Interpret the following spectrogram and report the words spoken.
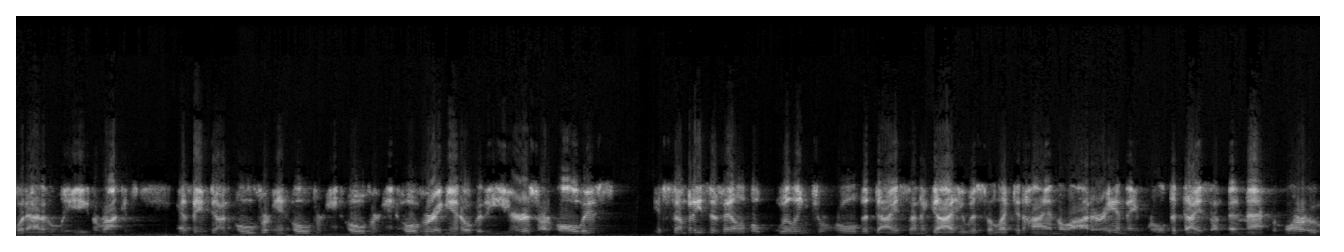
foot out of the league. The Rockets, as they've done over and over and over and over again over the years, are always if somebody's available, willing to roll the dice on a guy who was selected high in the lottery, and they rolled the dice on Ben McLemore, who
